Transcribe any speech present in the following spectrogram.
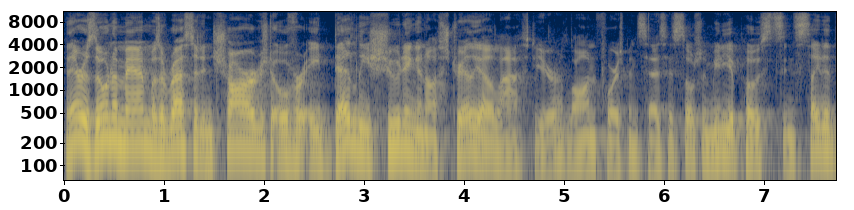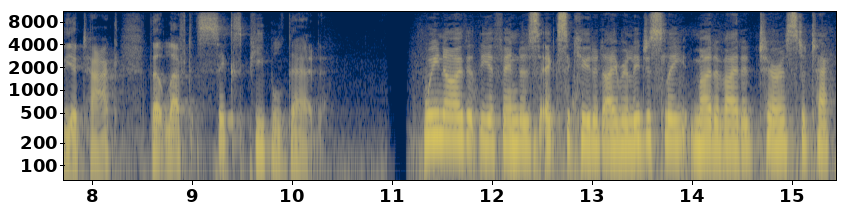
An Arizona man was arrested and charged over a deadly shooting in Australia last year. Law enforcement says his social media posts incited the attack that left six people dead. We know that the offenders executed a religiously motivated terrorist attack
